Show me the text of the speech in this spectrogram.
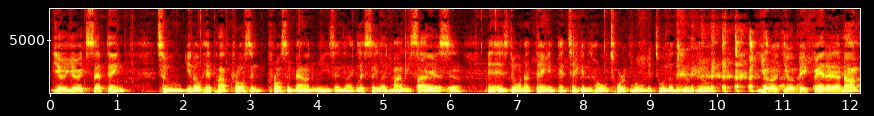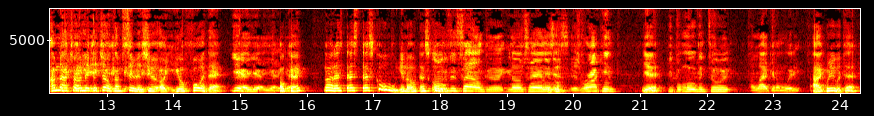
you're you're accepting to you know hip hop crossing crossing boundaries and like let's say like Miley oh, Cyrus yeah. And, and is doing her thing and, and taking the whole twerk movement to another. You're you're you're, you're a big fan of that. No, I'm, I'm not trying to make a joke. I'm serious. You're uh, you're for that. yeah, yeah, yeah. yeah. Okay. No, that's that's that's cool. You know, that's As long cool. as it sound good, you know what I'm saying, and it's, it's rocking, Yeah, people moving to it. I like it. I'm with it. I agree with that.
